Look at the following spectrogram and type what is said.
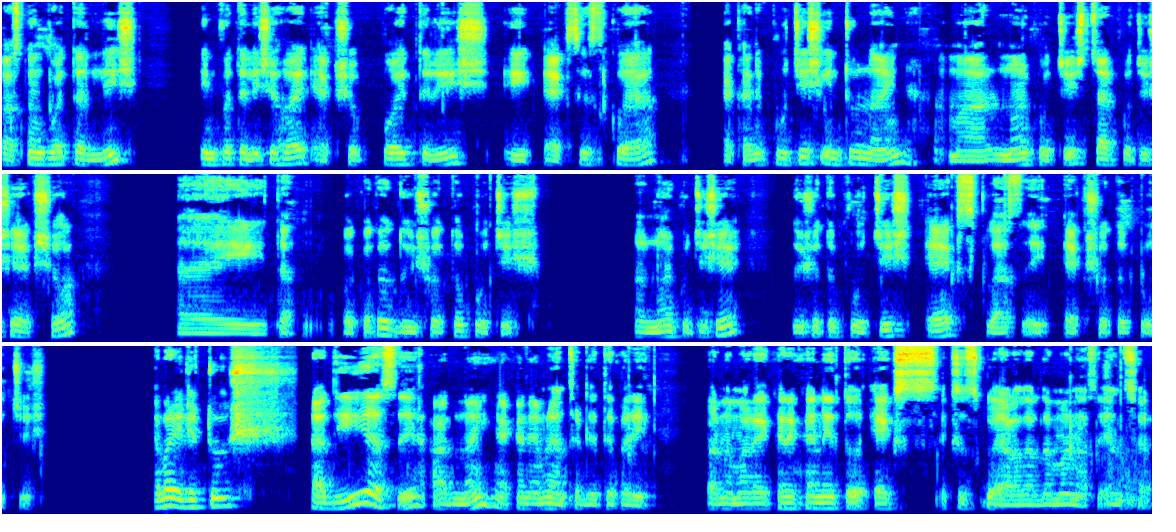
পাঁচ নং পঁয়তাল্লিশ, তিন পঁয়তাল্লিশে হয় একশো পঁয়ত্রিশ এই এক্স স্কোয়ার এখানে পঁচিশ ইন্টু নাইন আমার নয় পঁচিশ, চার পঁচিশে একশো। এই কত? দুইশত পঁচিশ। নয় পঁচিশে দুইশত পঁচিশ এক্স প্লাস এই একশত পঁচিশ। এবার এটা একটু সাজিয়ে আছে, আর নাই, এখানে আমরা অ্যান্সার দিতে পারি। কারণ আমার এখানে এখানে তো এক্স এক্স স্কোয়ার আলাদা আলাদা মান আছে অ্যান্সার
